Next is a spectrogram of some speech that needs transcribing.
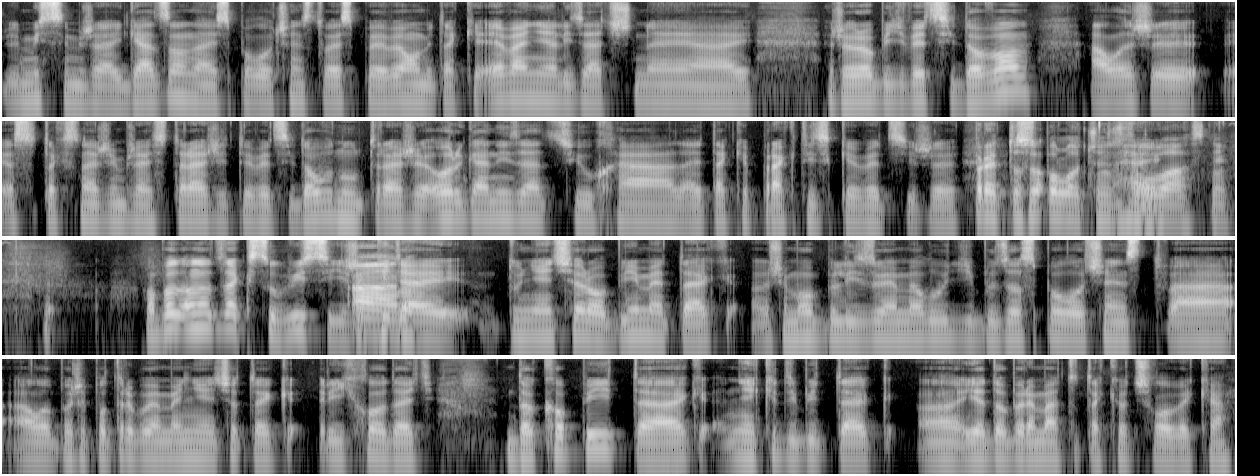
myslím, že aj Gazon, aj spoločenstvo SP je veľmi také evangelizačné, aj že robiť veci dovon, ale že ja sa tak snažím, že aj strážiť tie veci dovnútra, že organizáciu chát, aj také praktické veci. Že Preto spoločenstvo hej, vlastne. Lebo ono tak súvisí, že keď aj tu niečo robíme, tak že mobilizujeme ľudí buď zo spoločenstva, alebo že potrebujeme niečo tak rýchlo dať dokopy, tak niekedy by tak je dobré mať to takého človeka,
